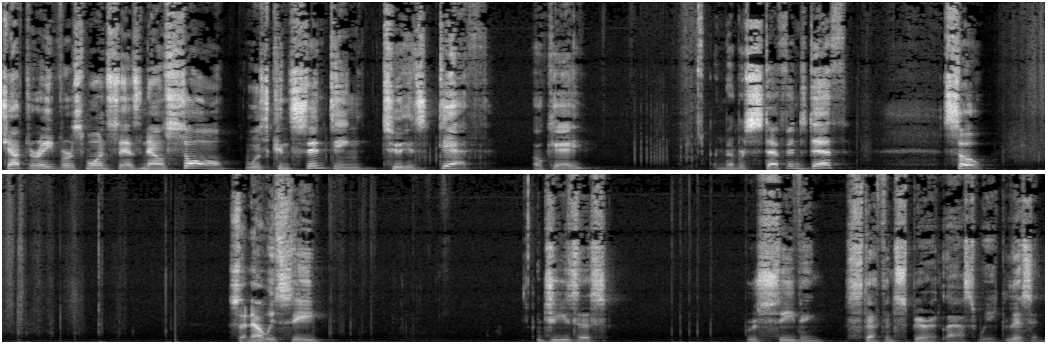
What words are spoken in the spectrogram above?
chapter 8, verse 1 says, Now Saul was consenting to his death. Okay? Remember Stephen's death? So, so now we see Jesus receiving Stephen's spirit last week. Listen,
